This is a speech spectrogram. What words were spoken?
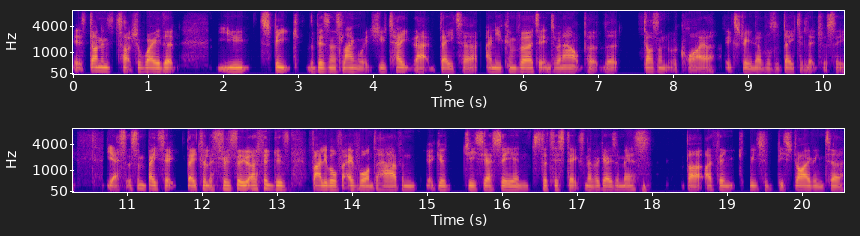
it's done in such a way that you speak the business language, you take that data and you convert it into an output that doesn't require extreme levels of data literacy. Yes, some basic data literacy I think is valuable for everyone to have, and a good GCSE and statistics never goes amiss. But I think we should be striving to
